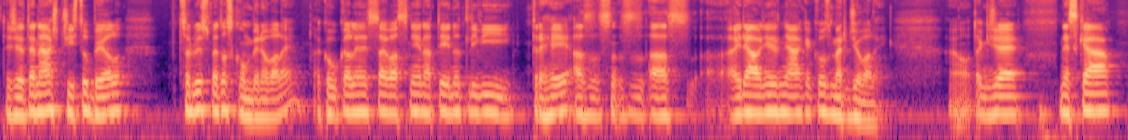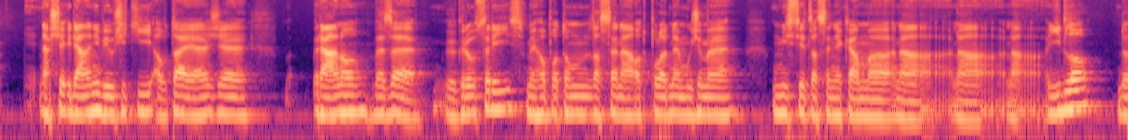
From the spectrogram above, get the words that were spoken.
Takže ten náš přístup byl, co kdybychom to skombinovali a koukali se vlastně na ty jednotlivé trhy a, a, a ideálně nějak jako zmeržovali. Jo, takže dneska naše ideální využití auta je, že ráno veze groceries, my ho potom zase na odpoledne můžeme umístit zase někam na, na, na jídlo, do,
